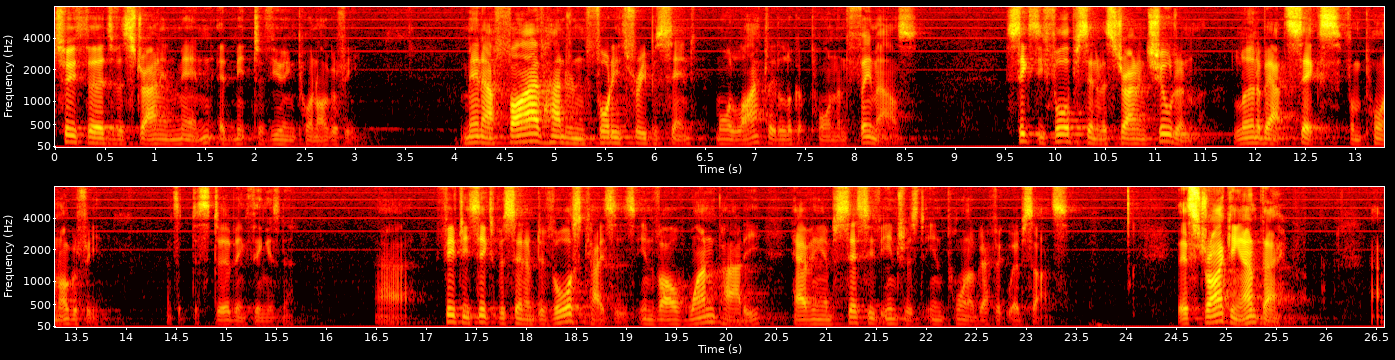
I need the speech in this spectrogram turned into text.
Two thirds of Australian men admit to viewing pornography. Men are 543% more likely to look at porn than females. 64% of Australian children learn about sex from pornography. That's a disturbing thing, isn't it? Uh, 56% of divorce cases involve one party having obsessive interest in pornographic websites. They're striking, aren't they? Uh,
